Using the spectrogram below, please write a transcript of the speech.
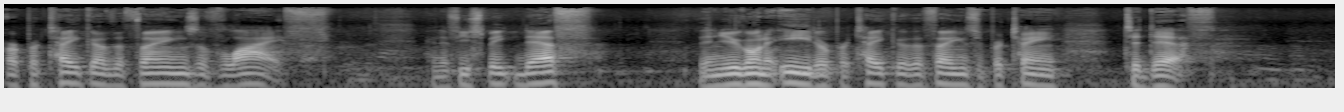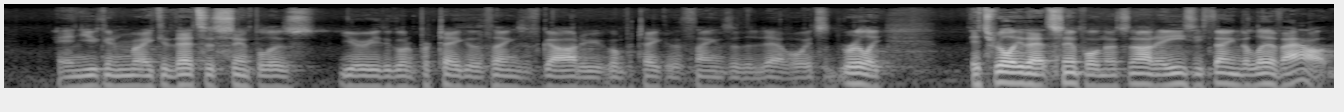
or partake of the things of life. And if you speak death, then you're going to eat or partake of the things that pertain to death. And you can make it, that's as simple as you're either going to partake of the things of God or you're going to partake of the things of the devil. It's really, it's really that simple, and it's not an easy thing to live out,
